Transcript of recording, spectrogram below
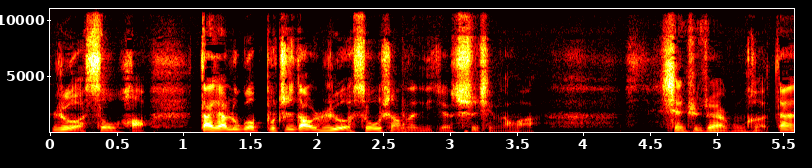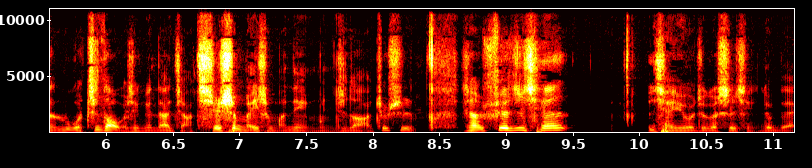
热搜好，大家如果不知道热搜上的那件事情的话，先去做下功课。但如果知道，我先跟大家讲，其实没什么内幕，你知道就是像薛之谦以前也有这个事情，对不对？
